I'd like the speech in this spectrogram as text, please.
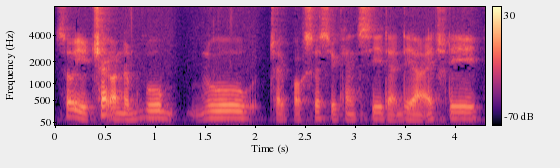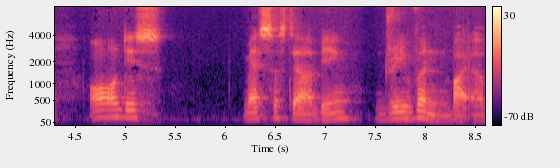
So you check on the blue blue checkboxes you can see that they are actually all these masses that are being driven by a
